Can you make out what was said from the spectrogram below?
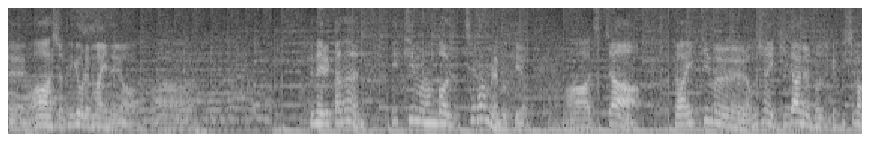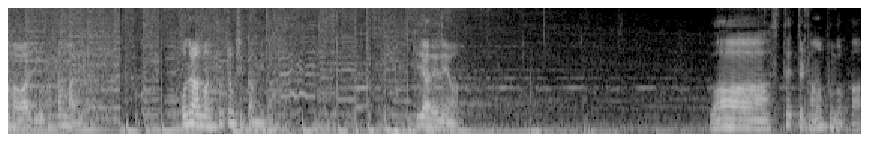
예, 와 진짜 되게 오랜만이네요. 아 근데 일단은 이 팀을 한번 체감을 해볼게요. 아 진짜 제가 이 팀을 엄청나게 기대하면서 이렇게 PC방 가가지고 샀단 말이야. 오늘 한번 출정식 갑니다. 기대가 되네요. 와 스탯들 다 높은 것 봐.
